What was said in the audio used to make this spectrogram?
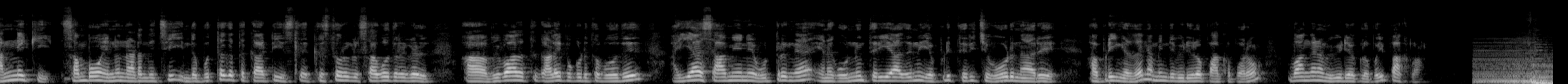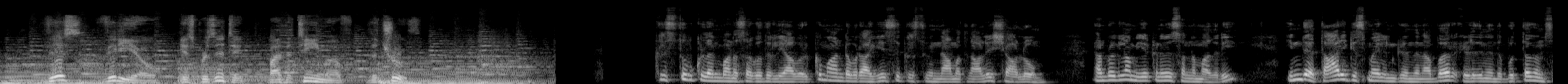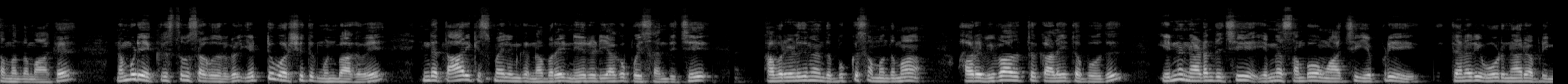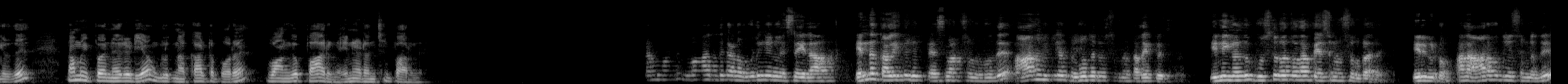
அன்னைக்கு சம்பவம் என்ன நடந்துச்சு? இந்த புத்தகத்தை காட்டி இஸ்ல கிறிஸ்தவர்கள் சகோதரர்கள் விவாதத்துக்கு அழைப்பு கொடுத்த போது ஐயா சாமியனை விட்டுருங்க. எனக்கு ஒன்றும் தெரியாதுன்னு எப்படி தெரிச்சு ஓடினாரு? அப்படிங்கிறத நம்ம இந்த வீடியோவில் பார்க்க போகிறோம் வாங்க நம்ம வீடியோக்குள்ளே போய் பார்க்கலாம். This video is presented by the team of The Truth. கிறிஸ்துவுக்குள் அன்பான சகோதரர் யாவருக்கும் ஆண்டவராக இயேசு கிறிஸ்துவின் நாமத்தினாலே ஷாலோம். நண்பர்கள் நாம் ஏற்கனவே சொன்ன மாதிரி இந்த தாரிக் இஸ்மாயில் என்கிற இந்த நபர் எழுதின இந்த புத்தகம் சம்பந்தமாக நம்முடைய கிறிஸ்துவ சகோதரர்கள் எட்டு வருஷத்துக்கு முன்பாகவே இந்த தாரிக் இஸ்மாயில் என்கிற நபரை நேரடியாக போய் சந்தித்து அவர் எழுதின அந்த புக்கு சம்பந்தமாக அவரை விவாதத்துக்கு அழைத்த போது என்ன நடந்துச்சு என்ன சம்பவம் ஆச்சு எப்படி திணறி ஓடினார் அப்படிங்கிறத நம்ம இப்போ நேரடியாக உங்களுக்கு நான் காட்ட போகிறேன் வாங்க பாருங்கள் என்ன நடந்துச்சுன்னு பாருங்கள் நம்ம வந்து விவாதத்துக்கான ஒழுங்குகளை செய்யலாம். என்ன தலைப்புகள் பேசலாம்னு சொல்லும்போது ஆரம்பிக்கல சகோதரர் சொன்ன தலைப்பு. இன்னைக்கு வந்து புஸ்தகத்தை தான் பேசணும்னு சொல்றாரு. இருக்கட்டும். ஆனா ஆரம்பத்துல சொன்னது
